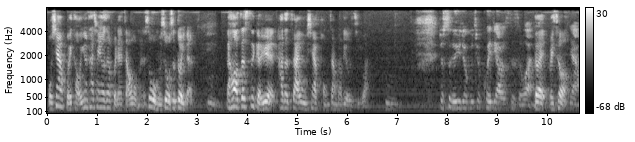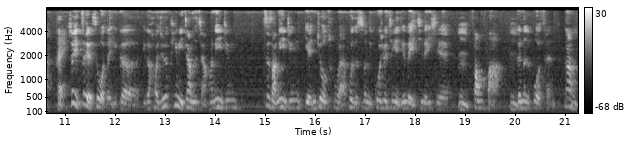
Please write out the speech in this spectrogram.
我现在回头，因为他现在又在回来找我们了，说我们说的是对的，嗯，然后这四个月他的债务现在膨胀到六十几万，嗯，就四个月就就亏掉了四十万。对，没错这。样。嘿，所以这个也是我的一个一个好奇，就是听你这样子讲话，你已经至少你已经研究出来，或者是说你过去的经验已经累积了一些嗯方法嗯跟那个过程。那嗯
